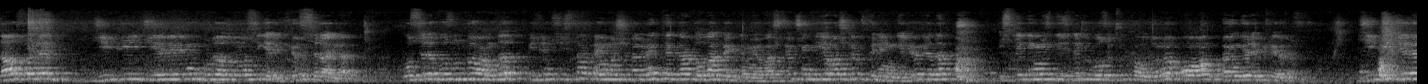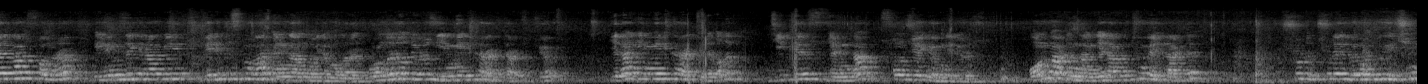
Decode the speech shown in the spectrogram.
Daha sonra GPG'lerin burada alınması gerekiyor sırayla. O sıra bozulduğu anda bizim sistem en dönerek tekrar dolar beklemeye başlıyor. Çünkü ya başka bir frame geliyor ya da istediğimiz dizide bir bozukluk olduğunu o an öngörebiliyoruz. GPG'lerden sonra elimize gelen bir veri kısmı var enlem boylama olarak. Onları alıyoruz 27 karakter tutuyor. Gelen 27 karakteri alıp GPS üzerinden sonucuya gönderiyoruz. Onun ardından gelen bütün verilerde şurada, şuraya dönüldüğü için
